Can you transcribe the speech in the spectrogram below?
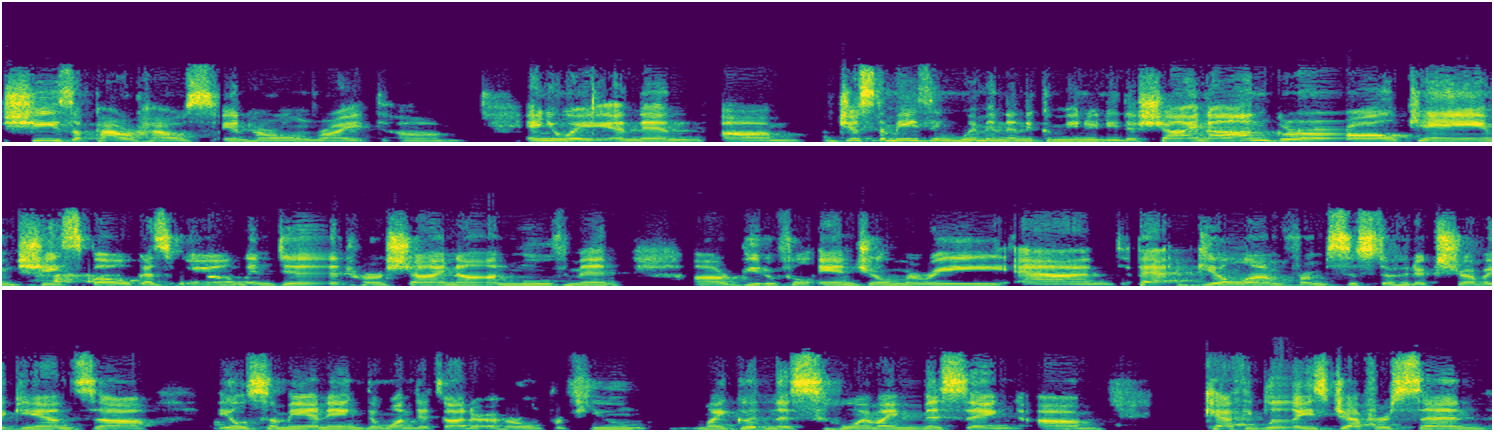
she's a powerhouse in her own right um, anyway and then um, just amazing women in the community the shine on girl came she spoke as well and did her shine on movement our beautiful angel marie and pat gillam from sisterhood extravaganza Ilsa Manning, the one that got her own perfume. My goodness, who am I missing? Um, Kathy Blaze Jefferson.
